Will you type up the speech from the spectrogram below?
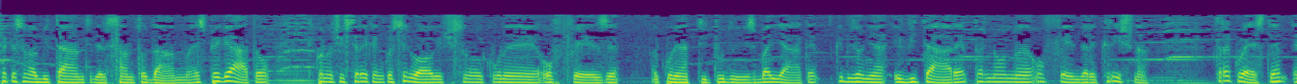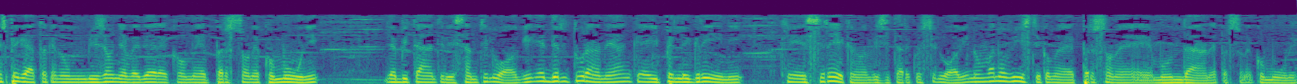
perché sono abitanti del Santo Dhamma. È spiegato che quando ci si reca in questi luoghi ci sono alcune offese, alcune attitudini sbagliate che bisogna evitare per non offendere Krishna. Tra queste è spiegato che non bisogna vedere come persone comuni gli abitanti dei santi luoghi e addirittura neanche i pellegrini che si recano a visitare questi luoghi non vanno visti come persone mondane, persone comuni.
